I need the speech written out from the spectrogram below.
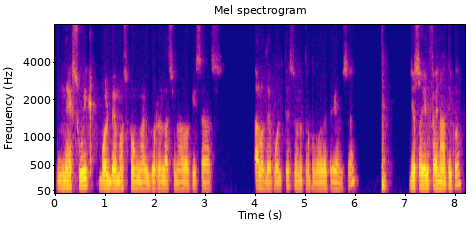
Next week volvemos con algo relacionado quizás a los deportes o nuestro pueblo de crianza. Yo soy el fanático,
